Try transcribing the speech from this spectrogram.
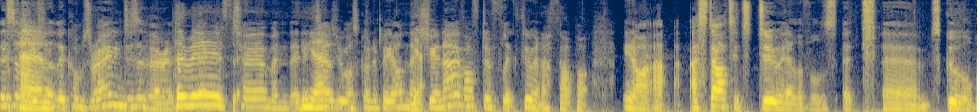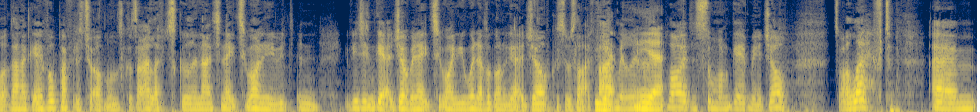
There's a leaflet um, that comes round, isn't there? At there the is. end of term, and, and it yeah. tells you what's going to be on next yeah. year. And I've often flicked through it, and I thought, but you know, I, I started to do A levels at um, school, but then I gave up after 12 months because I left school in 1981, and, you, and, if you didn't get a job in 81, you were never going to get a job because there was like five yeah. million unemployed, and someone gave me a job, so I left, um,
